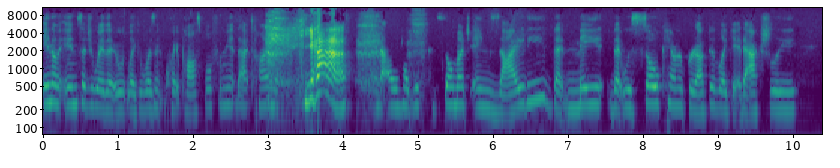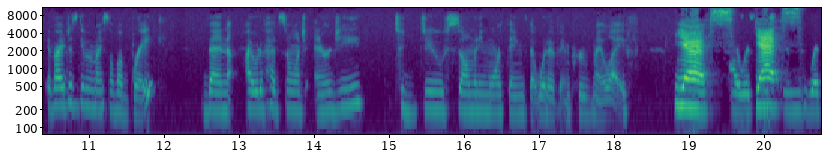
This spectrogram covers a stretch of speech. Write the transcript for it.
you know in such a way that it, like it wasn't quite possible for me at that time. Yeah. And i had just so much anxiety that made that was so counterproductive. Like it actually if i had just given myself a break then i would have had so much energy to do so many more things that would have improved my life yes i was yes with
